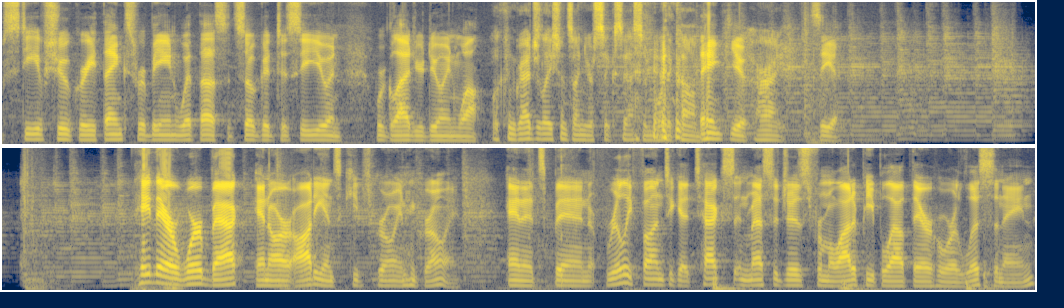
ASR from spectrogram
Steve Chucri, thanks for being with us. It's so good to see you, and we're glad you're doing well. Well, congratulations on your success and more to come. Thank you. All right. See ya. Hey there, we're back, and our audience keeps growing and growing. And it's been really fun to get texts and messages from a lot of people out there who are listening.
